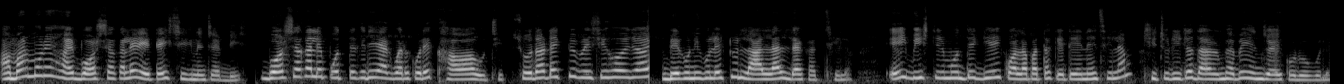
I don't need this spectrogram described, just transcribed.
আমার মনে হয় বর্ষাকালের এটাই সিগনেচার ডিশ বর্ষাকালে প্রত্যেকেরই একবার করে খাওয়া উচিত। সোডাটা একটু বেশি হয়ে যায়, বেগুনিগুলো একটু লাল লাল দেখাচ্ছিল। এই বৃষ্টির মধ্যে গিয়েই কলা পাতা কেটে এনেছিলাম। খিচুড়িটা দারুণভাবে এনজয় করব বলে।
